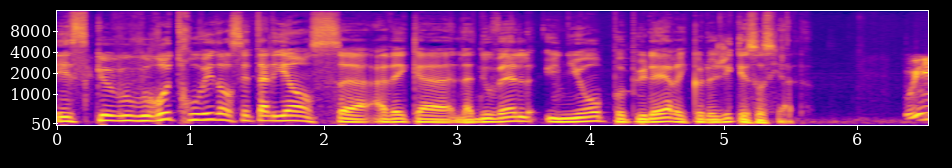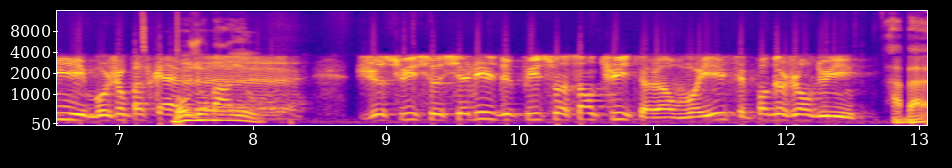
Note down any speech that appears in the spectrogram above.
Est-ce que vous vous retrouvez dans cette alliance avec la nouvelle Union populaire écologique et sociale? Oui, bonjour Pascal. Bonjour, Mario. Euh, je suis socialiste depuis 68, alors vous voyez, c'est pas d'aujourd'hui. Ah bah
